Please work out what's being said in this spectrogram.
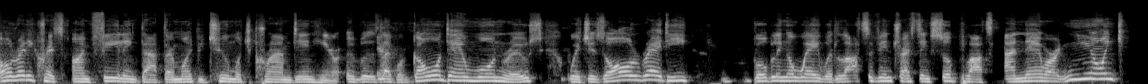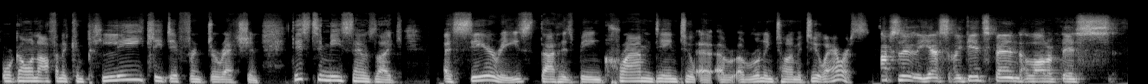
Already, Chris, I'm feeling that there might be too much crammed in here. It was yeah. like we're going down one route, which is already bubbling away with lots of interesting subplots, and now we're yoink, we're going off in a completely different direction. This to me sounds like a series that has been crammed into a, a, running time of two hours. Absolutely, yes. I did spend a lot of this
